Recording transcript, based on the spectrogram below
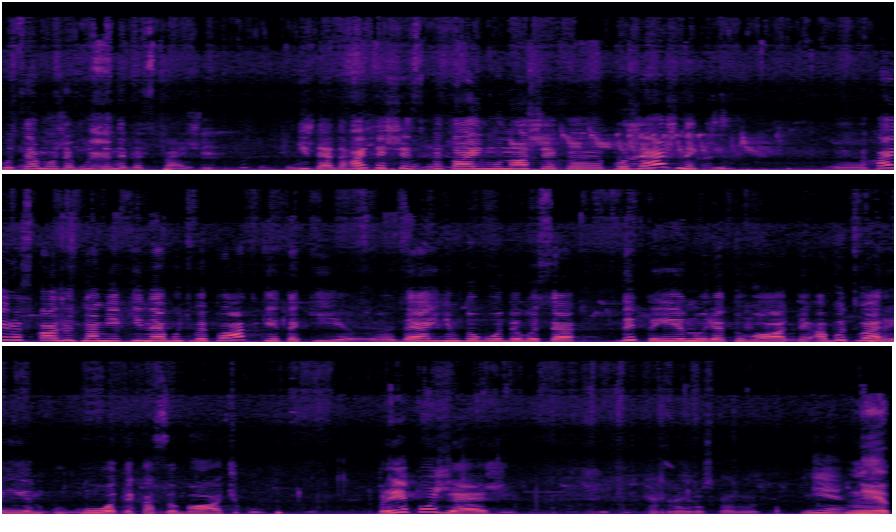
бо це може бути небезпечно. Діти, давайте ще спитаємо наших е, пожежників. Е, Хай розкажуть нам які-небудь випадки такі, е, де їм доводилося дитину рятувати, або тваринку, котика, собачку. При пожежі. А кров розказувати. Ні, Ні,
